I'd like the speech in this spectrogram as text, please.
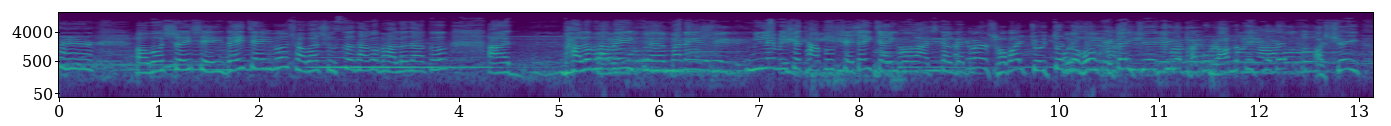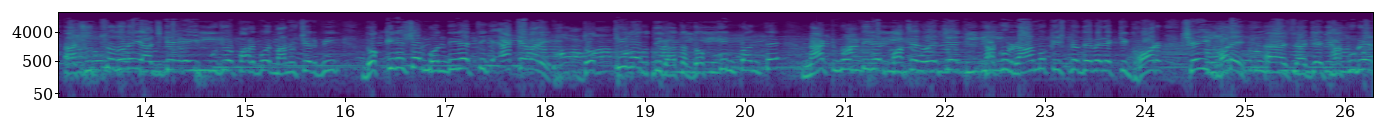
অবশ্যই সেইটাই চাইব। সবার সুস্থ থাকো ভালো থাকো। আর ভালোভাবেই মানে মিলেমিশে থাকুক, সেটাই চাইব আজকালকার সবাই চৈতন্য হোক, এটাই চেয়েছিল ঠাকুর রামকৃষ্ণদেব। আর সেই সূত্র ধরেই আজকে এই পুজো পার্বণ মানুষের ভিড়। দক্ষিণেশ্বর মন্দিরের ঠিক একেবারে দক্ষিণের দিকে, অর্থাৎ দক্ষিণ প্রান্তে নাট মন্দিরের পাশে রয়েছে ঠাকুর রামকৃষ্ণ দেবের একটি ঘর। সেই ঘরে যে ঠাকুরের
